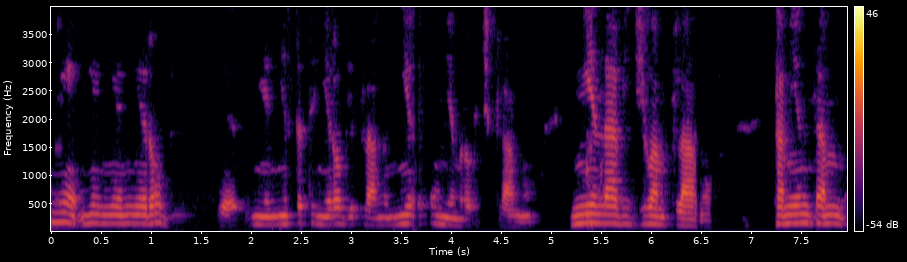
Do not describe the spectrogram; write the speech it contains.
Nie, nie, nie, nie robię nie, niestety nie robię planu, nie umiem robić planu. Nienawidziłam planów. Pamiętam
